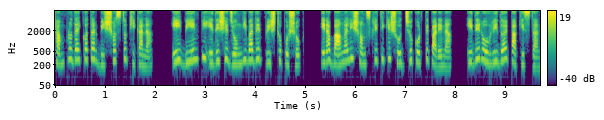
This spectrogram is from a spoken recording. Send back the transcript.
সাম্প্রদায়িকতার বিশ্বস্ত ঠিকানা, এই বিএনপি এদেশে জঙ্গিবাদের পৃষ্ঠপোষক, এরা বাঙালি সংস্কৃতিকে সহ্য করতে পারে না, এদের ও হৃদয় পাকিস্তান।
